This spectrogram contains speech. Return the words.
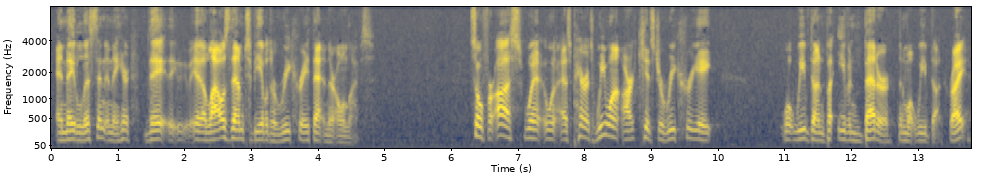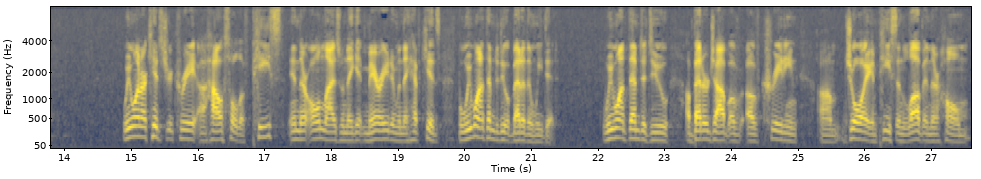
and they listen and they hear, they, it allows them to be able to recreate that in their own lives. So for us, when, when, as parents, we want our kids to recreate what we've done, but even better than what we've done, right? We want our kids to create a household of peace in their own lives when they get married and when they have kids, but we want them to do it better than we did. We want them to do a better job of, of creating um, joy and peace and love in their home.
